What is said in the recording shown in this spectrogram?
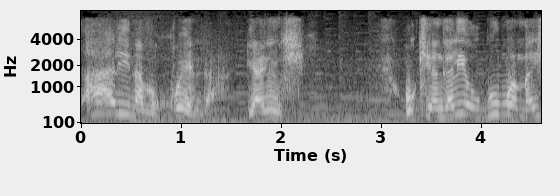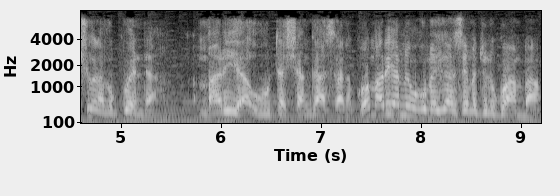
hali inavyokwenda ya nchi ukiangalia ugumu wa maisha unavyokwenda maria utashangaa sana. Kwa maria mimi kukumegea niseme tu ni kwamba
